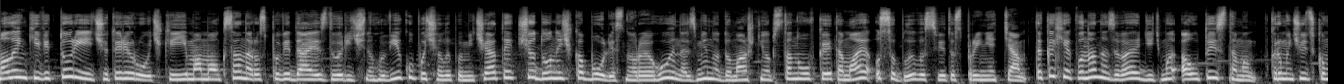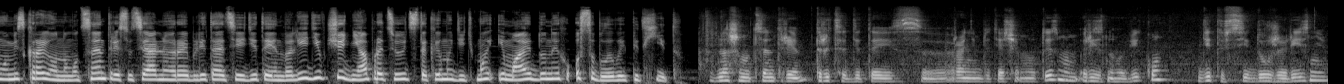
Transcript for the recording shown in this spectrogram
Маленькій Вікторії 4 рочки. Її мама Оксана розповідає, з дворічного віку почали помічати, що донечка болісно реагує на зміну домашньої обстановки та має особливе світосприйняття. Таких як вона називають дітьми-аутистами. В Кременчуцькому міськрайонному центрі соціальної реабілітації дітей-інвалідів щодня працюють з такими дітьми і мають до них особливий підхід. В нашому центрі 30 дітей з раннім дитячим аутизмом різного віку. Діти всі дуже різні,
